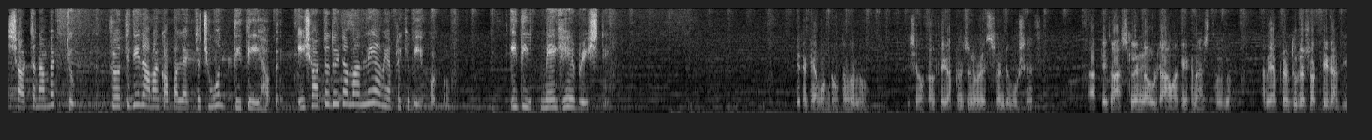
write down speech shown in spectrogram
শর্ত নাম্বার টু প্রতিদিন আমার কপালে একটা চুমো দিতেই হবে। এই শর্ত দুইটা মানলেই আমি আপনাকে বিয়ে করব। ইতি মেঘের বৃষ্টি। এটা কেমন কথা হলো? সকাল থেকে আপনার জন্য রেস্টুরেন্টে বসে আছি। আপনি তো আসলেন না উল্টা আমাকে এখানে আসতে হলো। আমি আপনার দুটো শর্তেই রাজি।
